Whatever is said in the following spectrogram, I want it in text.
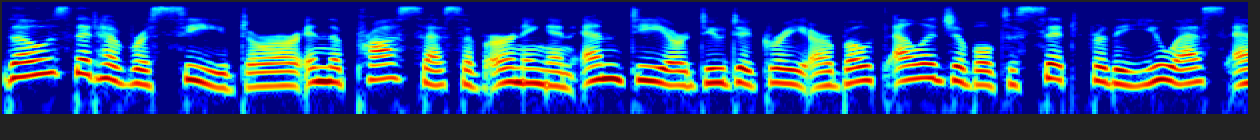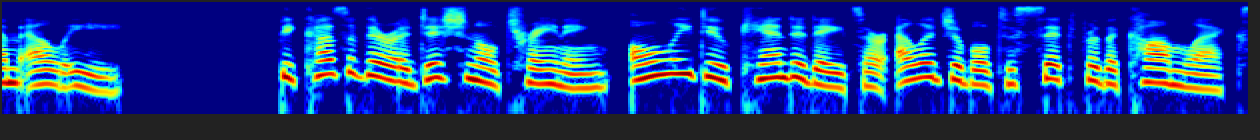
Those that have received or are in the process of earning an MD or DO degree are both eligible to sit for the USMLE. Because of their additional training, only DO candidates are eligible to sit for the COMLEX.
